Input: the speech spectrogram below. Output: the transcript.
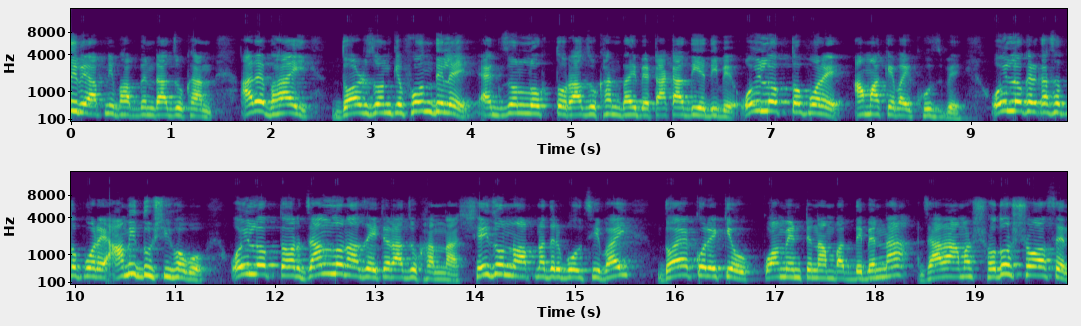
দিবে, আপনি ভাববেন, রাজু খান, আরে ভাই দশজনকে ফোন দিলে একজন লোক তো রাজু খান ভাইবে, টাকা দিয়ে দিবে। ওই লোক তো পরে আমাকে ভাই খুঁজবে। ওই লোকের কাছে তো পরে আমি দোষী হব। ওই লোক তো আর জানলো না যে এটা রাজু খান না। সেই জন্য আপনাদের বলছি ভাই, দয়া করে কেউ কমেন্টে নাম্বার দেবেন না। যারা আমার সদস্য আছেন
